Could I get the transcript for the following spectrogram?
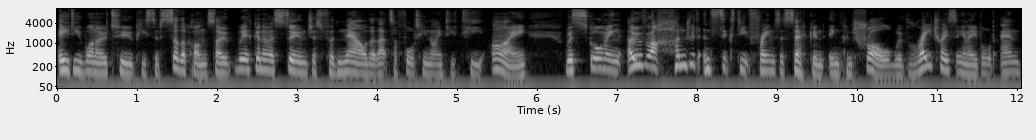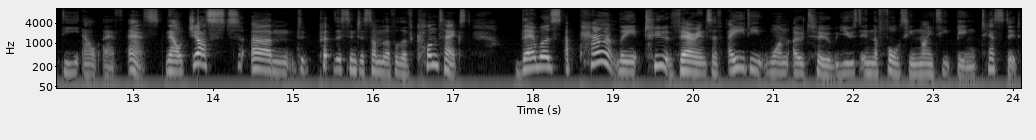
AD102 piece of silicon, so we're going to assume just for now that that's a 4090 Ti, was scoring over 160 frames a second in control with ray tracing enabled and DLSS. Now, just um, to put this into some level of context, there was apparently two variants of AD102 used in the 4090 being tested.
